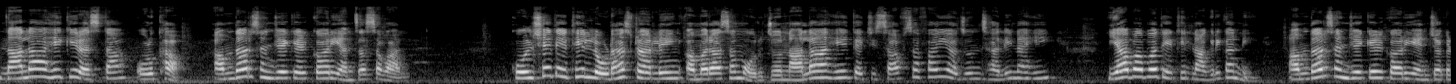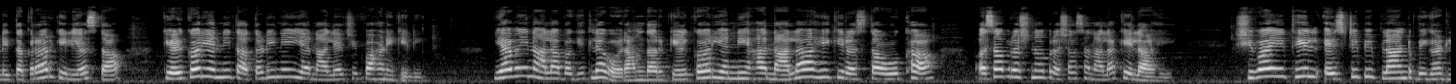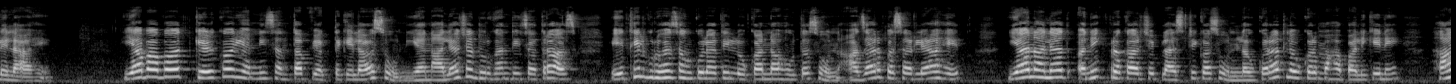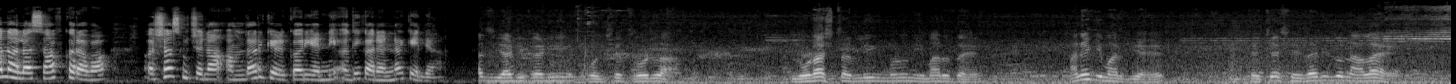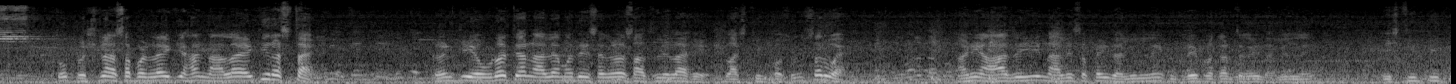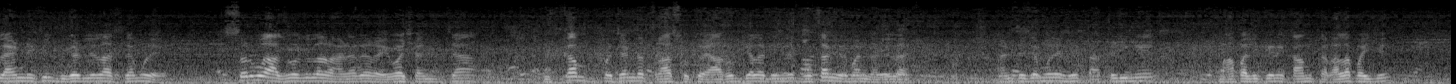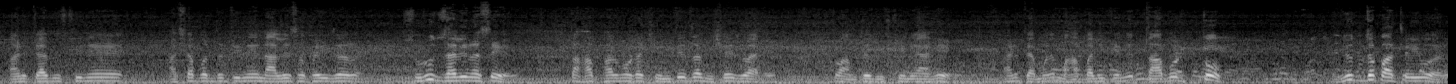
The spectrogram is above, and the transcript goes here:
नाला आहे की रस्ता? ओळखा. आमदार संजय केळकर यांचा सवाल. कोलशेत येथील लोढा स्टर्लिंग अमरासमोर जो नाला आहे त्याची साफसफाई अजून झाली नाही. याबाबत येथील नागरिकांनी आमदार संजय केळकर यांच्याकडे तक्रार केली असता केळकर यांनी तातडीने या नाल्याची पाहणी केली. यावेळी नाला बघितल्यावर आमदार केळकर यांनी हा नाला आहे की रस्ता ओळखा? असा प्रश्न प्रशासनाला केला आहे. शिवाय येथील एस टी पी प्लांट बिघडलेला आहे. याबाबत केळकर यांनी संताप व्यक्त केला असून या नाल्याच्या दुर्गंधीचा त्रास येथील गृहसंकुलातील लोकांना होत असून आजार पसरले आहेत. या नाल्यात अनेक प्रकारचे प्लास्टिक असून लवकरात लवकर महापालिकेने हा नाला साफ करावा अशा सूचना आमदार केळकर यांनी अधिकाऱ्यांना केल्या. आज या ठिकाणी कोलशेत रोडला लोडा स्टर्लिंग म्हणून इमारत आहे. अनेक इमारती आहेत. त्याच्या शेजारी जो नाला आहे तो प्रश्न असा पडला आहे की हा नाला आहे की रस्ता आहे? कारण की एवढं त्या नाल्यामध्ये सगळं साचलेलं आहे प्लास्टिकपासून सर्व आहे. आणि आजही नालेसफाई झालेली नाही कुठल्याही प्रकारचं काही झालेलं नाही. एस टी पी प्लॅन देखील बिघडलेला असल्यामुळे सर्व आजूबाजूला राहणाऱ्या रहिवाशांच्या इतका प्रचंड त्रास होतो आहे आरोग्याला त्यांचा धोका निर्माण झालेला आहे. आणि त्याच्यामुळे हे तातडीने महापालिकेने काम करायला पाहिजे. आणि त्या दृष्टीने अशा पद्धतीने नालेसफाई जर सुरूच झाली नसेल तर हा फार मोठा चिंतेचा विषय जो आहे तो आमच्या दृष्टीने आहे. आणि त्यामुळे महापालिकेने ताबडतोब युद्ध पातळीवर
